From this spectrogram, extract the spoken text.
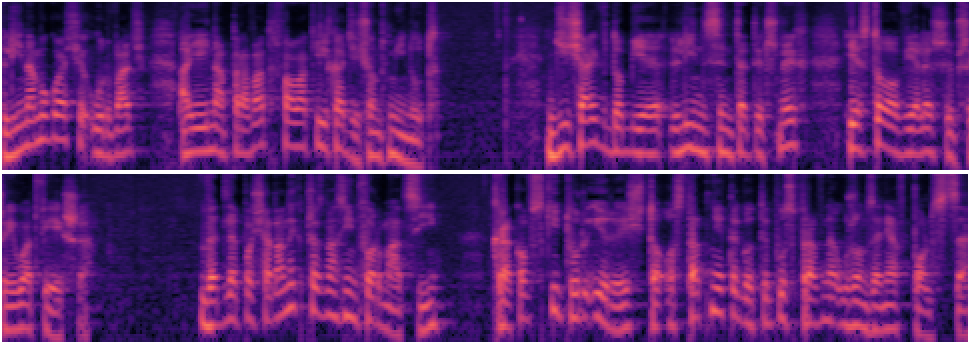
lina mogła się urwać, a jej naprawa trwała kilkadziesiąt minut. Dzisiaj, w dobie lin syntetycznych, jest to o wiele szybsze i łatwiejsze. Wedle posiadanych przez nas informacji, krakowski tur i ryś to ostatnie tego typu sprawne urządzenia w Polsce.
